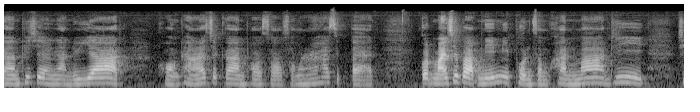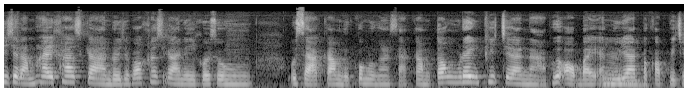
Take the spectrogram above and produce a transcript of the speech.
การพิจารณาอนุญาตของทางราชการพศ 2558 กฎหมายฉบับนี้มีผลสำคัญมากที่ที่จะทำให้ข้าราชการ โดยเฉพาะข้าราชการในกระทรวง อุตสาหกรรมหรือกรมโรงงานอุตสาหกรรมต้องเร่งพิจารณา เพื่อออกใบอนุญาตอืมประกอบกิจ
